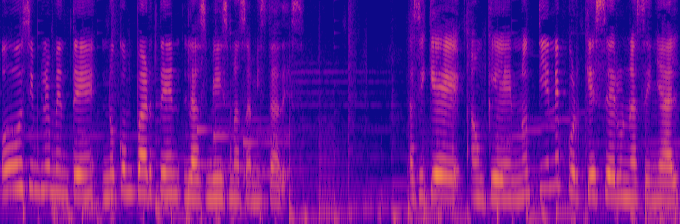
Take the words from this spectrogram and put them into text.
o simplemente no comparten las mismas amistades. Así que, aunque no tiene por qué ser una señal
